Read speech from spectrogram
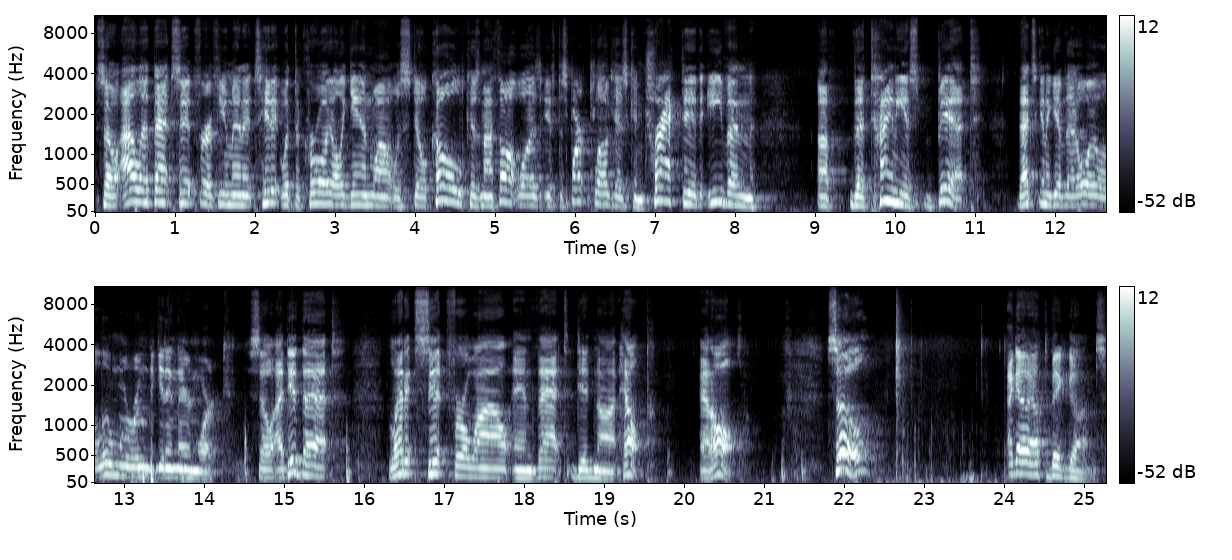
So I let that sit for a few minutes, hit it with the Kroil again while it was still cold, because my thought was if the spark plug has contracted even uh, the tiniest bit, that's going to give that oil a little more room to get in there and work. So I did that, let it sit for a while, and that did not help at all. So, I got out the big guns.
